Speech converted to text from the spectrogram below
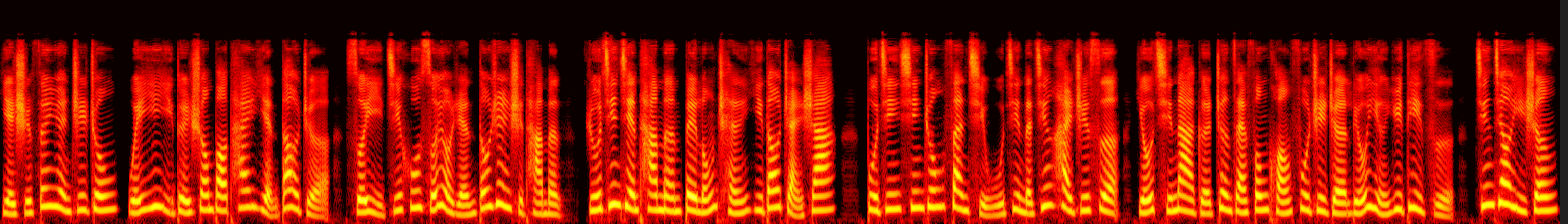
也是分院之中唯一一对双胞胎演道者，所以几乎所有人都认识他们。如今见他们被龙尘一刀斩杀。不禁心中泛起无尽的惊骇之色，尤其那个正在疯狂复制着刘颖玉弟子，惊叫一声，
